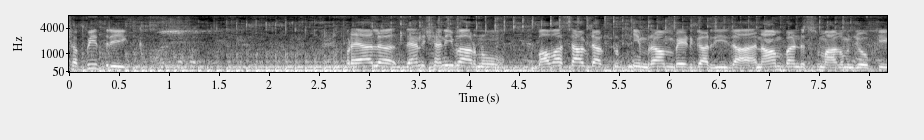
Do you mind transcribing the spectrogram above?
26 ਤਰੀਕ ਅਪ੍ਰੈਲ ਦਿਨ ਸ਼ਨੀਵਾਰ ਨੂੰ ਬਾਬਾ ਸਾਹਿਬ ਡਾਕਟਰ ਭੀਮ ਰਾਓ ਅੰਬੇਡਕਰ ਜੀ ਦਾ ਇਨਾਮ ਵੰਡ ਸਮਾਗਮ ਜੋ ਕਿ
